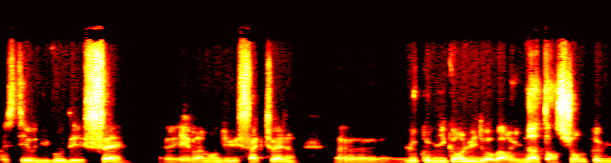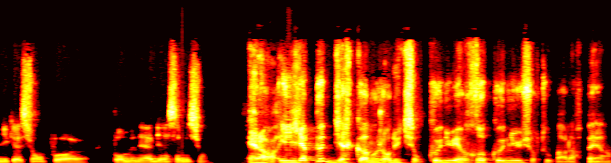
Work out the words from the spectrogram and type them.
rester au niveau des faits et vraiment du factuel, le communicant, lui, doit avoir une intention de communication pour, pour mener à bien sa mission alors, il y a peu de DIRCOM aujourd'hui qui sont connus et reconnus surtout par leur père.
